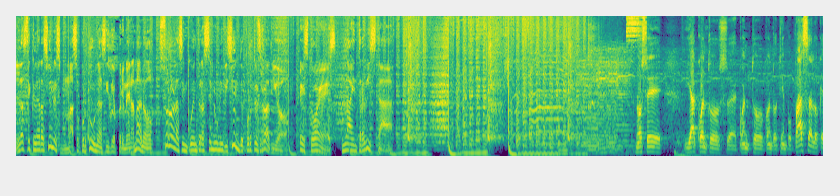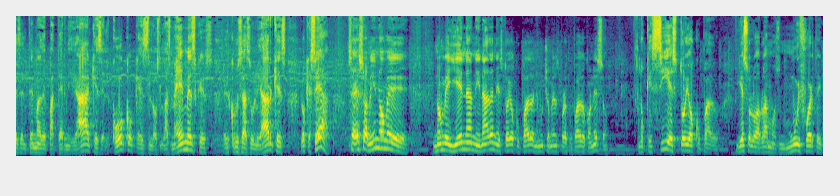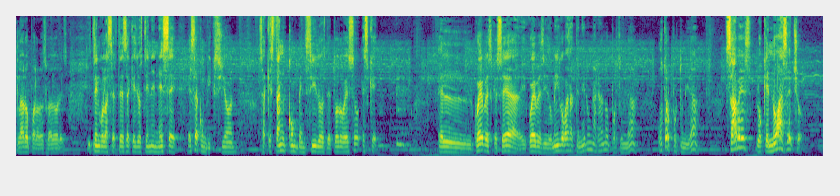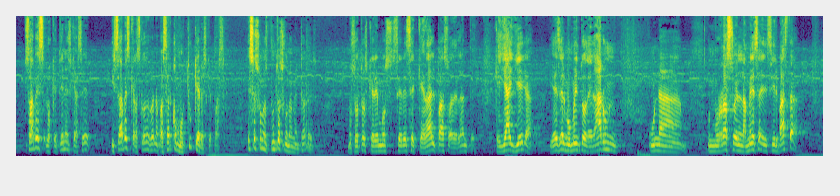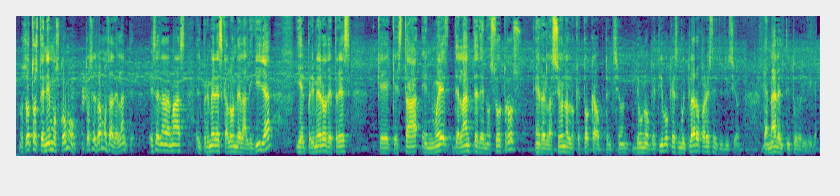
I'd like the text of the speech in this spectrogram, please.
Las declaraciones más oportunas y de primera mano solo las encuentras en Univisión Deportes Radio. Esto es La Entrevista. No sé ya cuántos, eh, cuánto, cuánto tiempo pasa, lo que es el tema de paternidad, que es el coco, que es los, las memes, que es el cruz azulear, que es lo que sea. O sea, eso a mí no me, no me llena ni nada, ni estoy ocupado, ni mucho menos preocupado con eso. Lo que sí estoy ocupado, y eso lo hablamos muy fuerte y claro para los jugadores, y tengo la certeza que ellos tienen ese, esa convicción, o sea, que están convencidos de todo eso, es que el jueves que sea, el jueves y domingo, vas a tener una gran oportunidad, otra oportunidad. Sabes lo que no has hecho, sabes lo que tienes que hacer y sabes que las cosas van a pasar como tú quieres que pasen. Esos son los puntos fundamentales. Nosotros queremos ser ese que da el paso adelante, que ya llega, y es el momento de dar un, un morrazo en la mesa y decir, basta, nosotros tenemos cómo, entonces vamos adelante. Ese es nada más el primer escalón de la liguilla y el primero de tres que, que está en, delante de nosotros en relación a lo que toca obtención de un objetivo que es muy claro para esta institución, ganar el título de liga.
